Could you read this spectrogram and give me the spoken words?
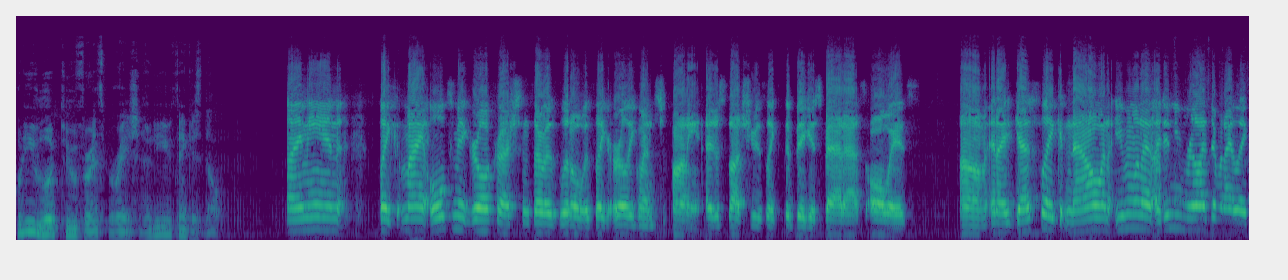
who do you look to for inspiration? Who do you think is dope? I mean, like my ultimate girl crush since I was little was like early Gwen Stefani. I just thought she was like the biggest badass always. Um, and I guess like now, and even when I, I didn't even realize it when I like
